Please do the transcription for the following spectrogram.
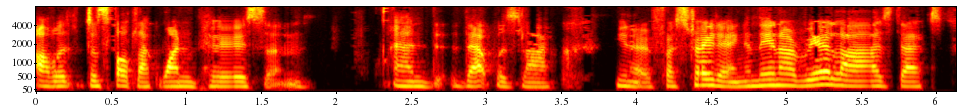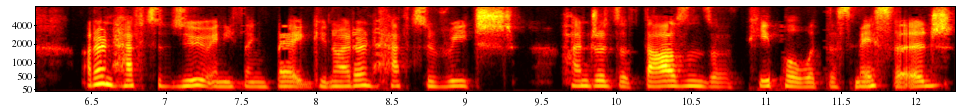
I was just felt like one person and that was like you know frustrating. And then i realized that i don't have to do anything big. You know i don't have to reach hundreds of thousands of people with this message.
